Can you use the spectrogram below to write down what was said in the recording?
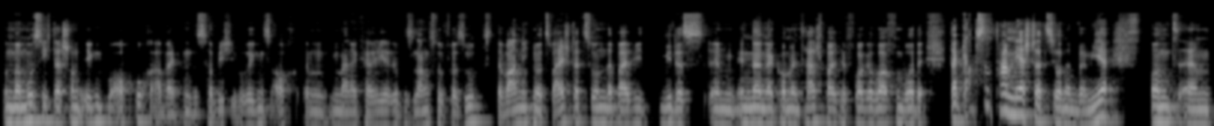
und man muss sich da schon irgendwo auch hocharbeiten. Das habe ich übrigens auch ähm, in meiner Karriere bislang so versucht. Da waren nicht nur zwei Stationen dabei, wie mir das ähm, in einer Kommentarspalte vorgeworfen wurde. Da gab es ein paar mehr Stationen bei mir und ähm,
